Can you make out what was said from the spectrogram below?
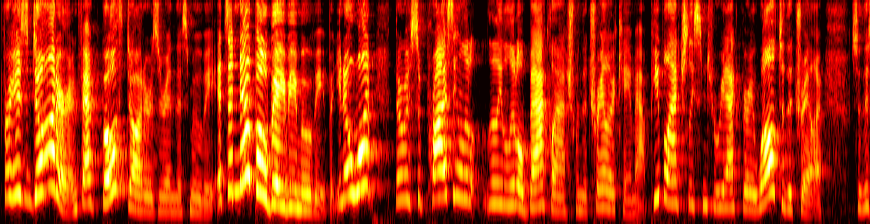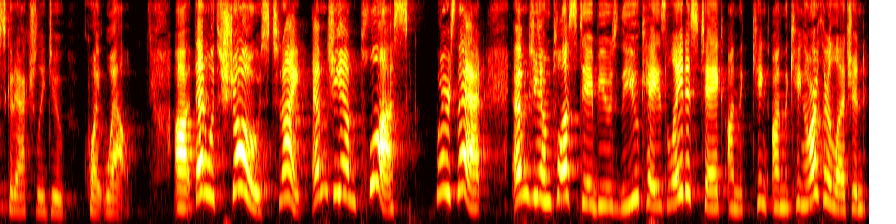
for his daughter. In fact, both daughters are in this movie. It's a Nepo baby movie. But you know what? There was surprisingly little, little backlash when the trailer came out. People actually seem to react very well to the trailer. So this could actually do quite well. Uh, then with shows tonight, MGM Plus. Where's that? MGM Plus debuts the UK's latest take on the King on the King Arthur legend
